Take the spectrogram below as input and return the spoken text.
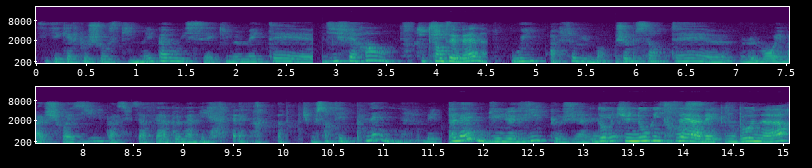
c'était quelque chose qui m'épanouissait, qui me mettait euh, différente. Tu te sentais belle? Oui, absolument. Je me sentais, euh, le mot est mal choisi parce que ça fait un peu mammifère, je me sentais pleine, mais pleine d'une vie que j'allais... Donc tu nourrissais transmettre. avec bonheur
